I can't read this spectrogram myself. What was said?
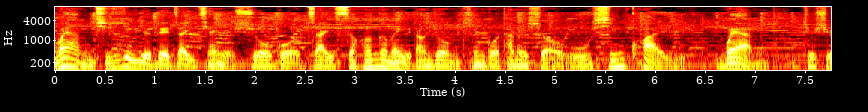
When 其实这个乐队在以前也说过，在一次欢歌美语当中，我们听过他那首《无心快语》When 就是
